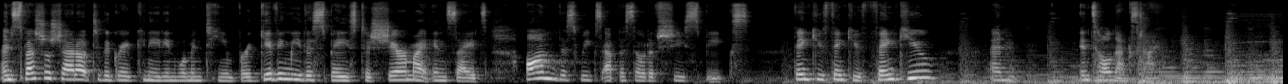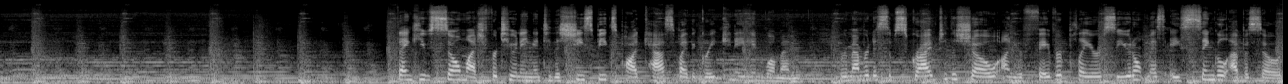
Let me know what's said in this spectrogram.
And special shout out to the Great Canadian Woman team for giving me the space to share my insights on this week's episode of She Speaks. Thank you, thank you, thank you. And until next time. Thank you so much for tuning into the She Speaks podcast by the Great Canadian Woman. Remember to subscribe to the show on your favorite player so you don't miss a single episode.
